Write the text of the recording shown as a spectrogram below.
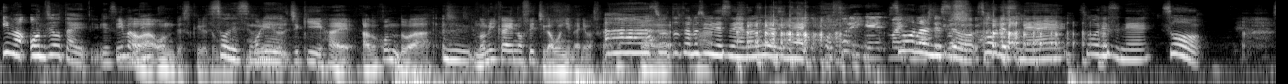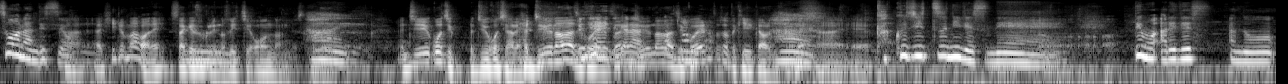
今、オン状態ですよね。今はオンですけれども、そうですよねもういう時期、はい、あの、今度は、うん飲み会のスイッチがオンになりますからね。ああ、えーちょっと楽しみですね。楽しみですね。こっそりね、そうなんですよ。そうですね。そうですね。そう。そうなんですよ。昼間はね、酒造りのスイッチがオンなんですけど、い。15時、15時じゃない、17時超えると、17時から17時超えるとちょっと切り替わるんですよね。はい。え確実にですね。でもあれです。あの、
